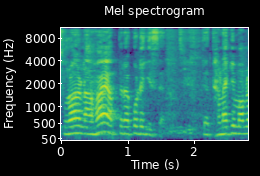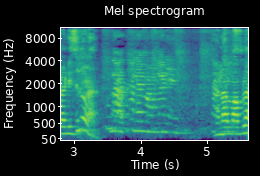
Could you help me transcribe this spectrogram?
সুরা না হয় আপনারা কোর্টে গেছেন। থানা কি মামলা নিয়েছিল না? না থানায় মামলা থানা মামলা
